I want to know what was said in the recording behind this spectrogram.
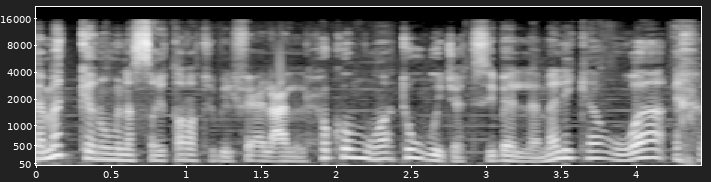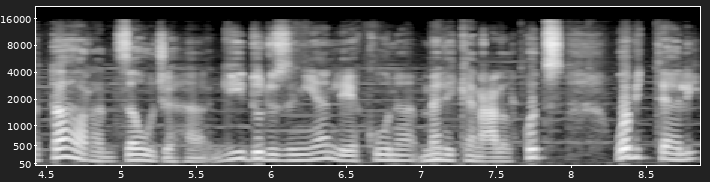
تمكنوا من السيطرة بالفعل على الحكم وتوجت سيبيلا ملكة واختارت زوجها جيدو لوزينيان ليكون ملكا على القدس. وبالتالي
